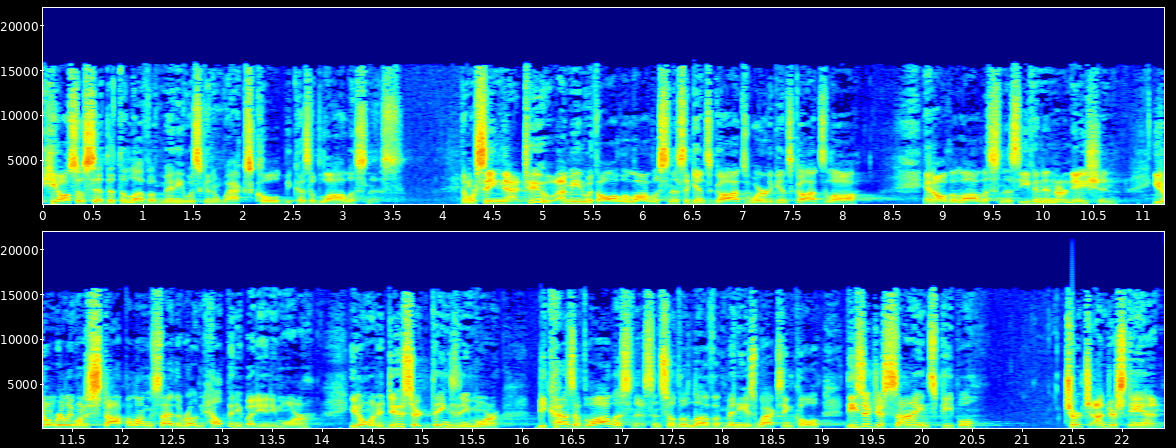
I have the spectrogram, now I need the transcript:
he also said that the love of many was going to wax cold because of lawlessness. And we're seeing that too. I mean, with all the lawlessness against God's word, against God's law, and all the lawlessness even in our nation, you don't really want to stop along the side of the road and help anybody anymore. You don't want to do certain things anymore because of lawlessness. And so the love of many is waxing cold. These are just signs, people. Church, understand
